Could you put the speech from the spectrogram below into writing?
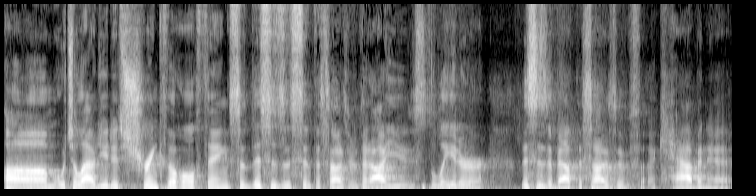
um, which allowed you to shrink the whole thing. So this is a synthesizer that I used later. This is about the size of a cabinet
